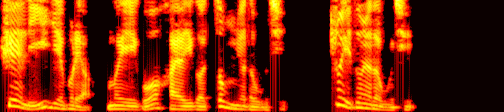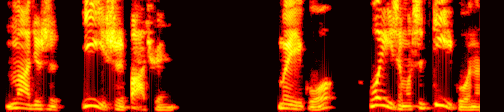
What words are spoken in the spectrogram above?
却理解不了美国还有一个重要的武器，最重要的武器，那就是意识霸权。美国为什么是帝国呢？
